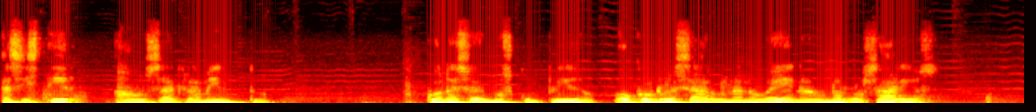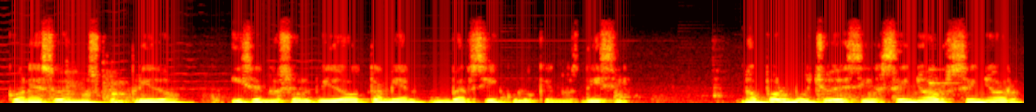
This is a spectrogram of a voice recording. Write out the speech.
asistir a un sacramento, con eso hemos cumplido, o con rezar una novena, unos rosarios, con eso hemos cumplido y se nos olvidó también un versículo que nos dice, no por mucho decir Señor, Señor,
